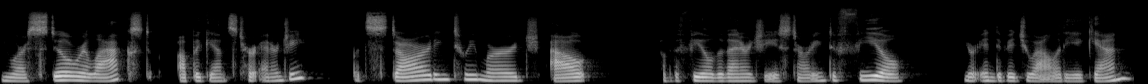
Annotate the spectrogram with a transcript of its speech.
You are still relaxed up against her energy, but starting to emerge out of the field of energy, is starting to feel your individuality again.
